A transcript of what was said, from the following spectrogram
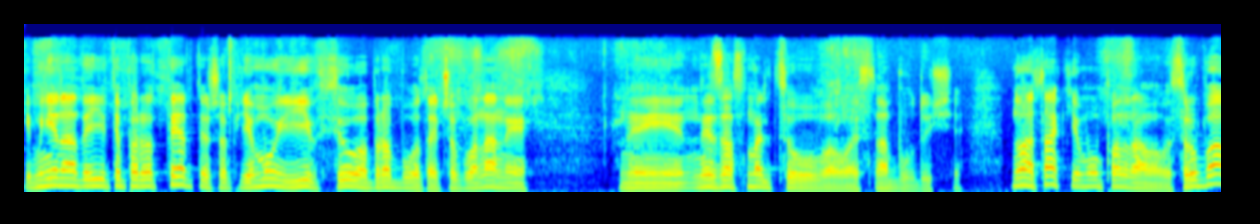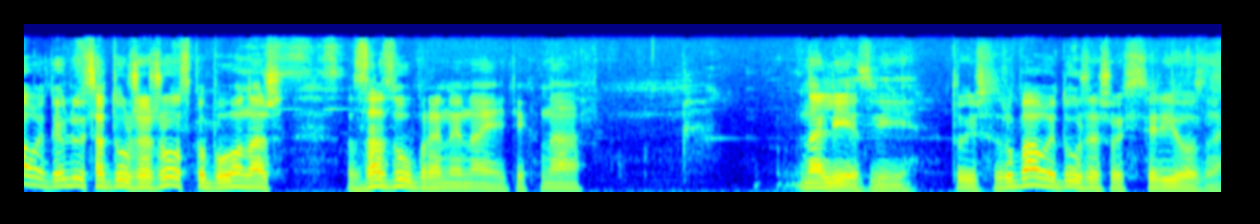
І мені треба її тепер оттерти, щоб йому її всю обработати, щоб вона не, не, не засмальцьовувалась на будуще. Ну а так йому понравилось. Рубали, дивлюся, дуже жорстко, бо вона ж зазубрене на этих, на, на лезвії. Тобто зрубали дуже щось серйозне.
